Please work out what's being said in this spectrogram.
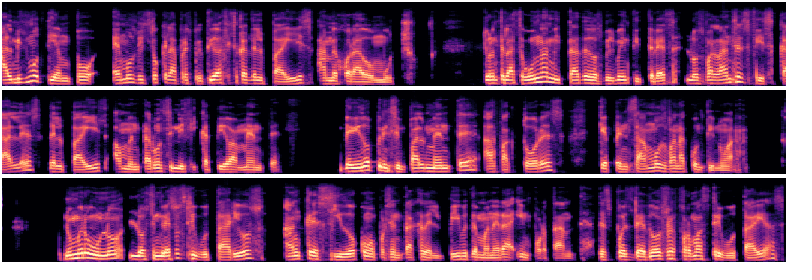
Al mismo tiempo, hemos visto que la perspectiva fiscal del país ha mejorado mucho. Durante la segunda mitad de 2023, los balances fiscales del país aumentaron significativamente debido principalmente a factores que pensamos van a continuar. Número uno, los ingresos tributarios han crecido como porcentaje del PIB de manera importante, después de dos reformas tributarias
